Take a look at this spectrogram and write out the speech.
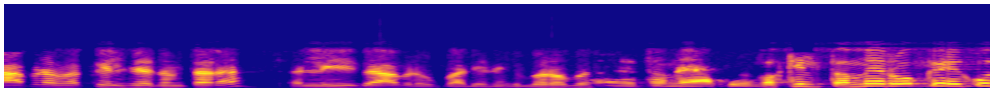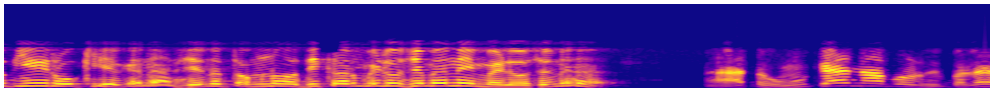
આપણે વકીલ છે તમ તારા એટલે ઈ આપણે ઉપાડી નહીં બરોબર? તમે આપો વકીલ તમે રોકે એકો એ રોકીએ કે ને? જેને તમને અધિકાર મળ્યો છે મેં નહીં મળ્યો છે ને? હા તો હું ક્યાં ના પડું ભલે.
